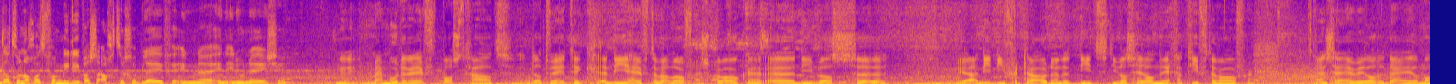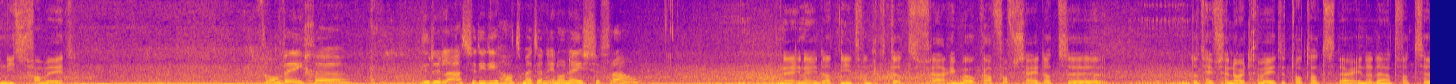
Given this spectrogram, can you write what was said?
dat er nog wat familie was achtergebleven in, eh, in Indonesië? Nee, mijn moeder heeft post gehad, dat weet ik. En die heeft er wel over gesproken. Eh, die, was, eh, ja, die, die vertrouwde het niet. Die was heel negatief daarover. En zij wilde daar helemaal niets van weten. Vanwege die relatie die hij had met een Indonesische vrouw? Nee, nee, dat niet. Want ik, dat vraag ik me ook af of zij dat... eh, dat heeft zij nooit geweten totdat daar inderdaad wat eh,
